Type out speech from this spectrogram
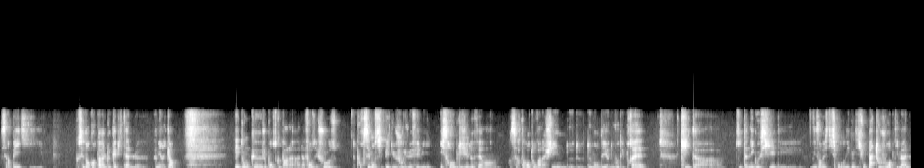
c'est un pays qui possède encore pas mal de capital américain. Et donc, je pense que par la force des choses, pour s'émanciper du joug du FMI, il sera obligé de faire un, certain retour vers la Chine, de, demander à nouveau des prêts, quitte à, négocier des, investissements dans des conditions pas toujours optimales.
